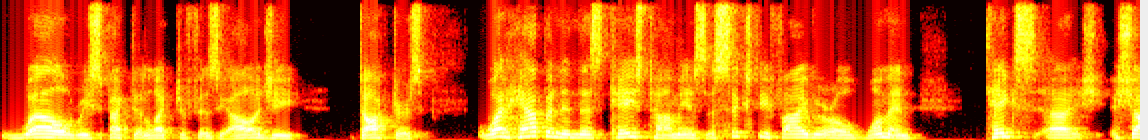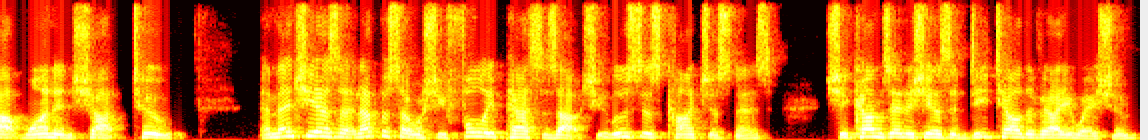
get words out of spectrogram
well respected electrophysiology doctors. What happened in this case, Tommy, is a 65 year old woman takes uh, shot one and shot two. And then she has an episode where she fully passes out. She loses consciousness. She comes in and she has a detailed evaluation.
